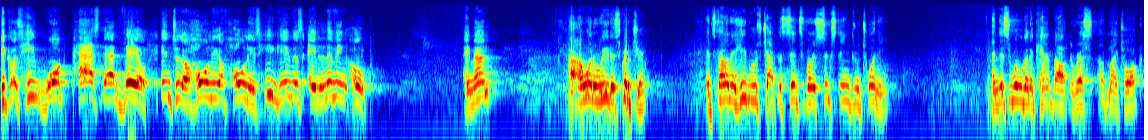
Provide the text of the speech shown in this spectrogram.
Because he walked past that veil into the Holy of Holies. He gave us a living hope. Amen? I want to read a scripture. It's found in Hebrews chapter 6, verse 16 through 20. And this is where we're going to camp out the rest of my talk.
